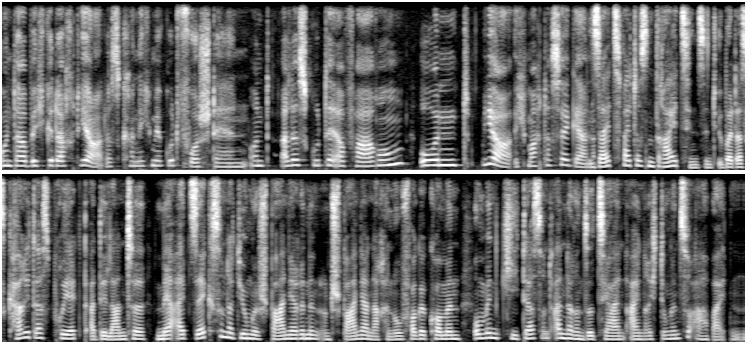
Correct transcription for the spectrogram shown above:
und da habe ich gedacht, ja, das kann ich mir gut vorstellen und alles gute Erfahrungen und ja, ich mache das sehr gerne. Seit 2013 sind über das Caritas-Projekt Adelante mehr als 600 junge Spanierinnen und Spanier nach Hannover gekommen, um in Kitas und anderen sozialen Einrichtungen zu arbeiten.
